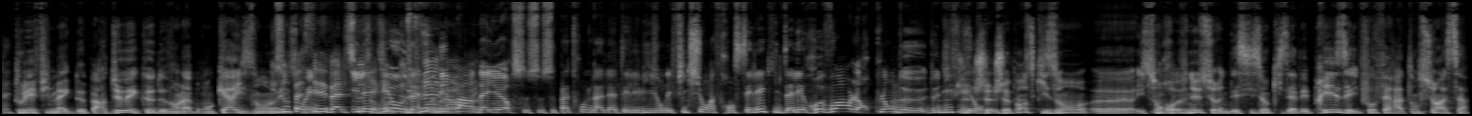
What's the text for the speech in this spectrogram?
Ouais. tous les films avec Depardieu et que devant la bronca, ils ont Ils ont sont- passé les valseuses. Il a dit au, départ d'ailleurs, ce, ce- ce patron de la, la télévision des fictions à France Télé, qu'ils allaient revoir leur plan de, de diffusion. Je, je- je pense qu'ils ont, euh, ils sont revenus sur une décision qu'ils avaient prise et il faut faire attention à ça.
